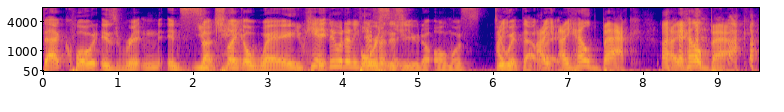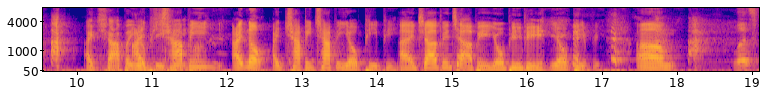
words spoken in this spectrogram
That quote is written in such like a can't- way. you can't do it any forces differently. you to almost do I, it that way. I, I held back. I held back. I chop a yo I pee choppy. I no. I choppy choppy yo pee pee. I choppy choppy yo pee pee. Yo pee pee. Um. Let's.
